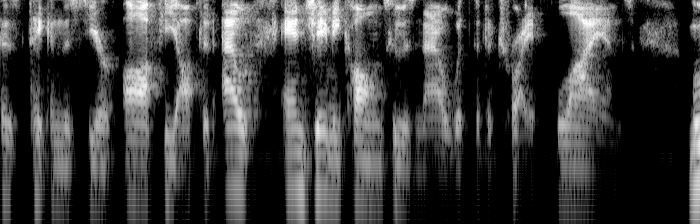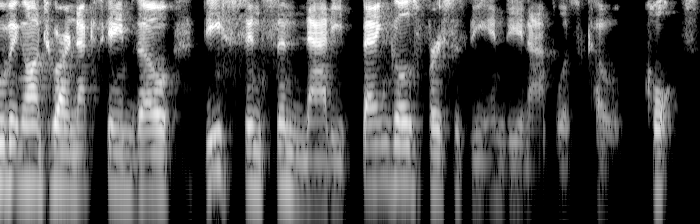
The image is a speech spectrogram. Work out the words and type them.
has taken this year off. He opted out, and Jamie Collins, who is now with the Detroit Lions. Moving on to our next game, though, the Cincinnati Bengals versus the Indianapolis Colts.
